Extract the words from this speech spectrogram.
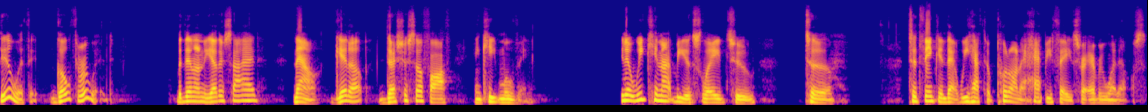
deal with it, go through it. But then on the other side, now get up, dust yourself off, and keep moving. You know we cannot be a slave to to to thinking that we have to put on a happy face for everyone else.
